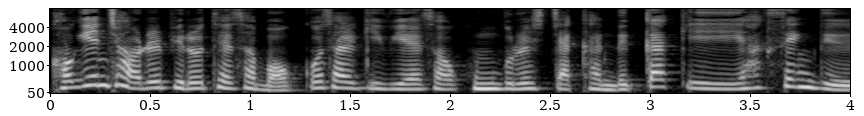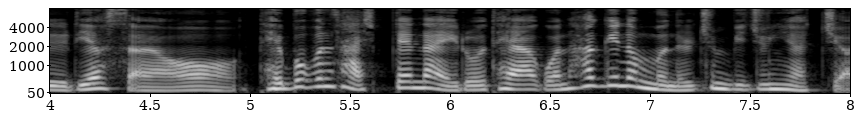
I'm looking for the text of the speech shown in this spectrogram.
거긴 저를 비롯해서 먹고 살기 위해서 공부를 시작한 늦깎이 학생들이었어요. 대부분 40대 나이로 대학원 학위 논문을 준비 중이었죠.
